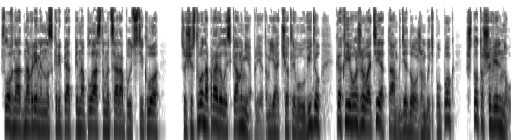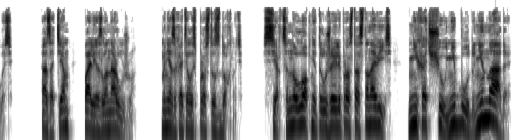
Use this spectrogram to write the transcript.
словно одновременно скрипят пенопластом и царапают стекло, Существо направилось ко мне, при этом я отчетливо увидел, как в его животе, там, где должен быть пупок, что-то шевельнулось. А затем полезло наружу. Мне захотелось просто сдохнуть. Сердце, ну лопни ты уже или просто остановись. Не хочу, не буду, не надо.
